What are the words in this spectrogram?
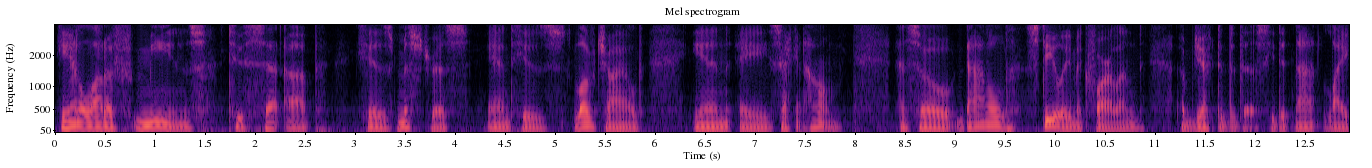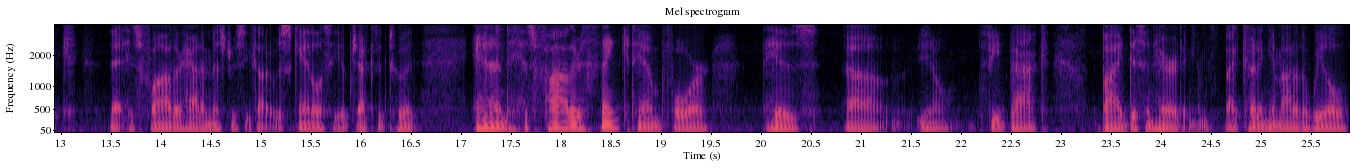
he had a lot of means to set up his mistress and his love child in a second home. And so Donald Steely McFarland objected to this. He did not like that his father had a mistress. He thought it was scandalous. He objected to it. And his father thanked him for his, uh, you know, feedback by disinheriting him, by cutting him out of the will.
